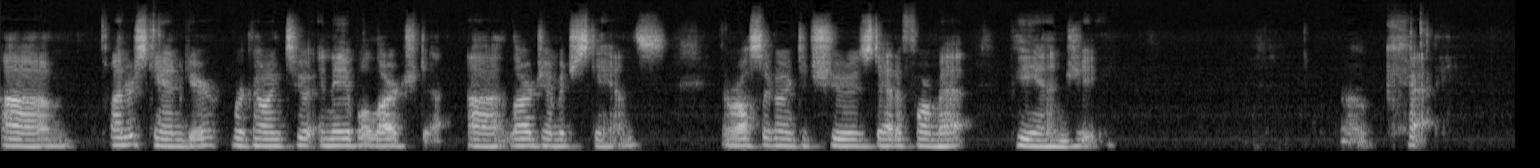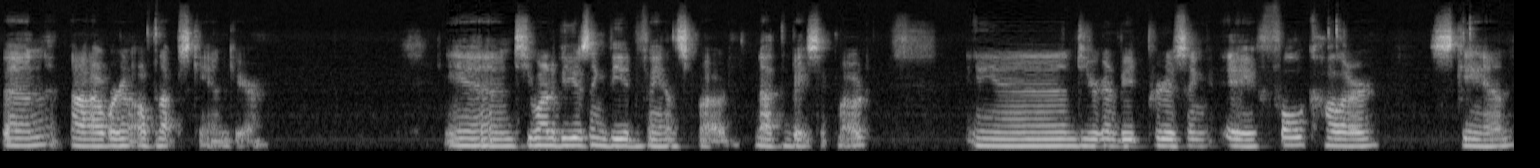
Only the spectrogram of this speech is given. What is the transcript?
um, under ScanGear, we're going to enable large, uh, large image scans. And we're also going to choose data format PNG. Okay, then uh, we're going to open up ScanGear. And you want to be using the advanced mode, not the basic mode. And you're going to be producing a full color scan,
